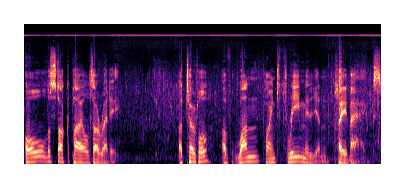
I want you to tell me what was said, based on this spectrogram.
All the stockpiles are ready. A total of 1.3 million clay bags.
